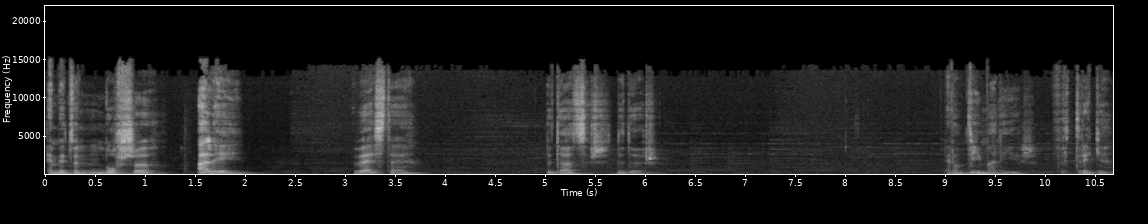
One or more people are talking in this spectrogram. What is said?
En met een norse allez wijst hij de Duitser de deur. En op die manier vertrekken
